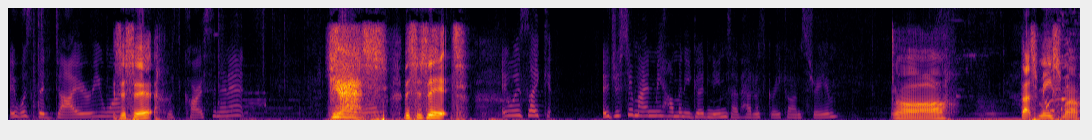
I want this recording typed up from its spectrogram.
it was the diary one Is this it? with Carson in it. Yes! This is it! It was like, it just reminded me how many good memes I've had with Greek on stream. Ah, That's me, Smo. God!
